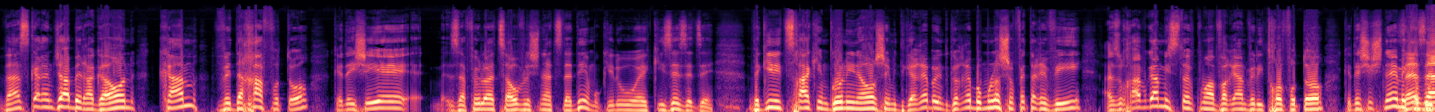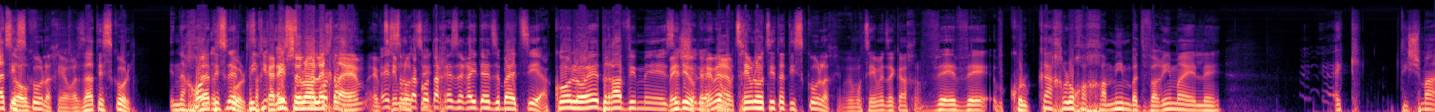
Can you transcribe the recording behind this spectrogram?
ואז כרם ג'אבר, הגאון, קם ודחף אותו, כדי שיהיה, זה אפילו לא היה צהוב לשני הצדדים, הוא כאילו אה, קיזז את זה. וגיל יצחק עם גוני נאור שמתגרה בו, מתגרה בו מול השופט הרביעי, אז הוא חייב גם להסתובב כמו עבריין ולדחוף אותו, כדי ששניהם זה- יקבלו זה צהוב. התסכול, אחי, אבל זה התסכול. נכון, זה התסכול. שחקנים עשר שלא הולך להם, הם צריכים עשר להוציא. דקות אחרי זה ראית את זה ביציע. כל אוהד רב עם אה, זה בדיוק, אני אומר. הם צריכים להוציא את התסכול, אחי, ומוציאים את זה ככה. ו- וכל כך לא חכמים בדברים האלה. אה, תשמע,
